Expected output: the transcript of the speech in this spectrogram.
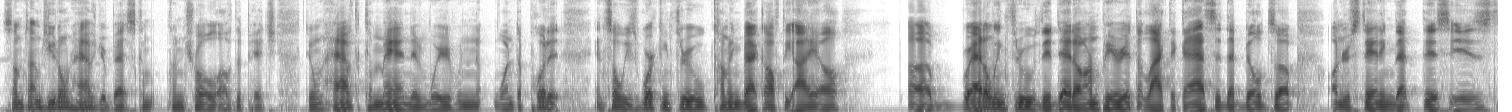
sometimes you don't have your best com- control of the pitch. You don't have the command and where you want to put it. And so he's working through coming back off the IL, uh, rattling through the dead arm period, the lactic acid that builds up, understanding that this is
